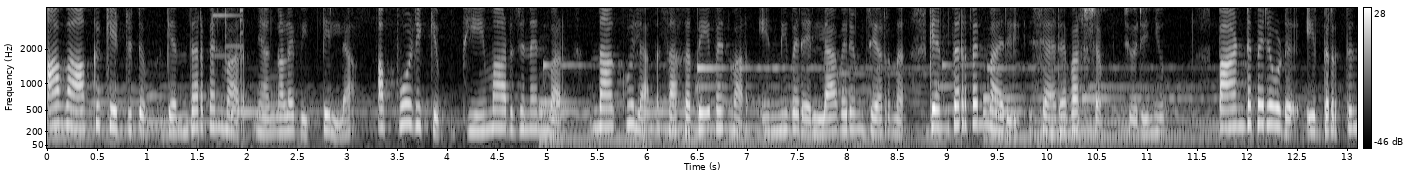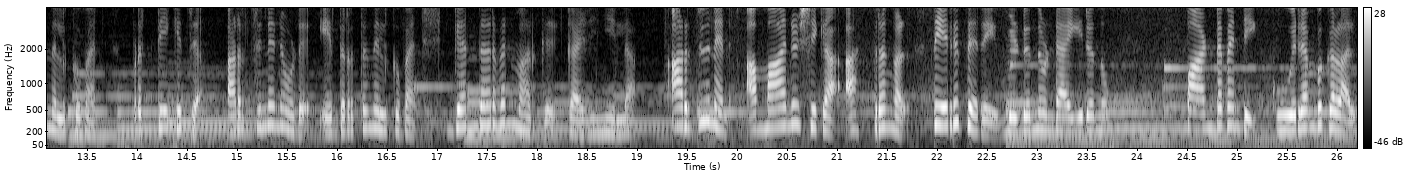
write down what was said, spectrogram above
ആ വാക്ക് കേട്ടിട്ടും ഗന്ധർവന്മാർ ഞങ്ങളെ വിട്ടില്ല. അപ്പോഴേക്കും ഭീമാർജുനന്മാർ നകുല സഹദേവന്മാർ എന്നിവരെല്ലാവരും ചേർന്ന് ഗന്ധർവന്മാരിൽ ശരവർഷം ചൊരിഞ്ഞു. പാണ്ഡവരോട് എതിർത്ത് നിൽക്കുവാൻ പ്രത്യേകിച്ച് അർജുനനോട് എതിർത്ത് നിൽക്കുവാൻ ഗന്ധർവന്മാർക്ക് കഴിഞ്ഞില്ല. അർജുനൻ അമാനുഷിക അസ്ത്രങ്ങൾ തെരുതെരെ വിടുന്നുണ്ടായിരുന്നു. പാണ്ഡവന്റെ കൂരമ്പുകളാൽ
